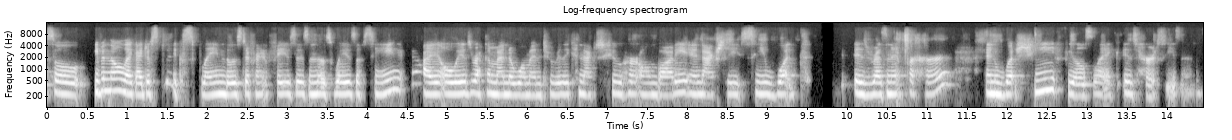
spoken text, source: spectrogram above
so even though like i just explained those different phases and those ways of seeing i always recommend a woman to really connect to her own body and actually see what is resonant for her and what she feels like is her seasons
